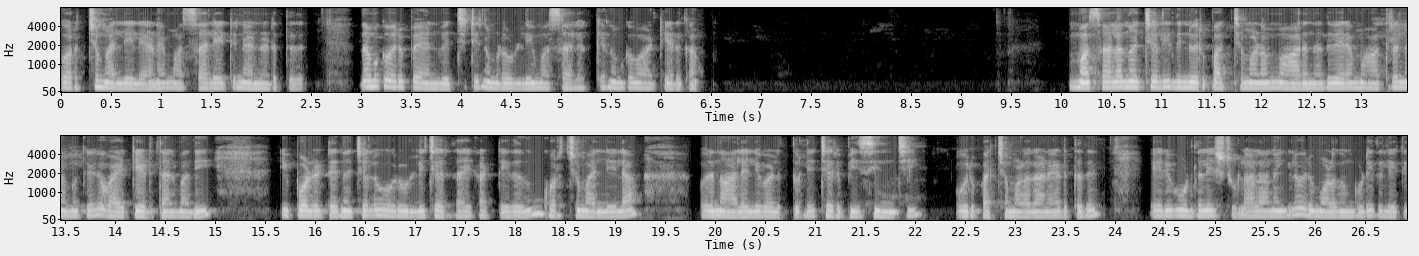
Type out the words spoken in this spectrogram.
കുറച്ച് മല്ലിയിലയാണ് മസാലയായിട്ട് ഞാൻ എടുത്തത്. നമുക്ക് ഒരു പാൻ വെച്ചിട്ട് നമ്മുടെ ഉള്ളി മസാലയൊക്കെ നമുക്ക് വാട്ടിയെടുക്കാം. മസാല എന്ന് വെച്ചാൽ ഇതിന്റെ ഒരു പച്ചമണം മാറുന്നത് വരെ മാത്രം നമുക്ക് വഴറ്റിയെടുത്താൽ മതി. ഇപ്പോൾ ഇട്ടതെന്ന് വെച്ചാൽ ഒരു ഉള്ളി ചെറുതായി കട്ട് ചെയ്തതും കുറച്ച് മല്ലിയില ഒരു നാലല്ലി വെളുത്തുള്ളി ചെറു പീസ് ഇഞ്ചി ഒരു പച്ചമുളകാണ് എടുത്തത്. എരി കൂടുതൽ ഇഷ്ടമുള്ള ആളാണെങ്കിൽ ഒരു മുളകും കൂടി ഇതിലേക്ക്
